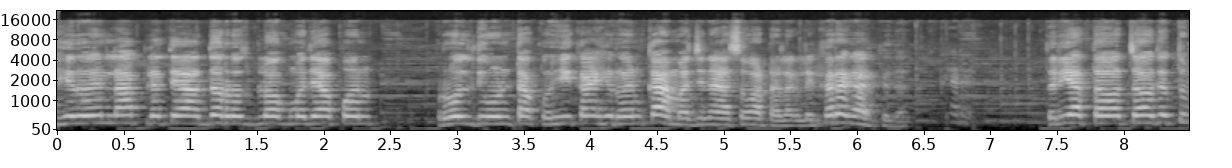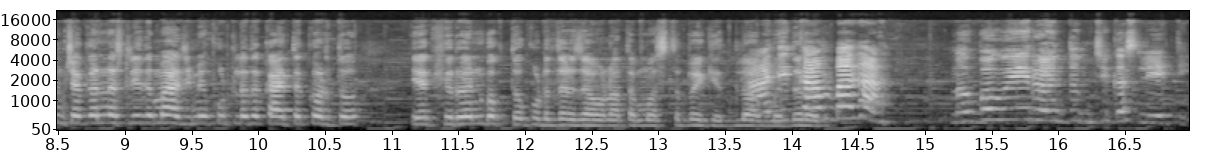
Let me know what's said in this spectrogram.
हिरोईनला आपल्या त्या दररोज ब्लॉगमध्ये आपण रोल देऊन टाकू. ही काय हिरोईन कामाची नाही असं वाटायला लागले. खरं का अर्पिता? तरी आता जाऊ द्या तुमच्याकडे नसली तर माझी मी कुठलं तर काय तर करतो. एक हिरोईन बघतो कुठं तर जाऊन आता मस्त पैकी ब्लॉगमध्ये बघा. मग बघू हिरोईन तुमची कसली येते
